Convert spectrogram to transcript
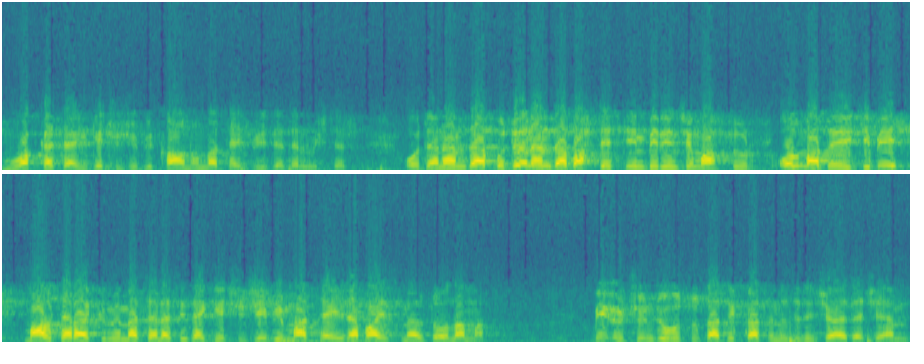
muvakkaten geçici bir kanunla tecviz edilmiştir. O dönemde, bu dönemde bahsettiğim birinci mahsur olmadığı gibi mal terakümü meselesi de geçici bir maddeyle bahis mevzu olamaz. Bir üçüncü hususa dikkatinizi rica edeceğim.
